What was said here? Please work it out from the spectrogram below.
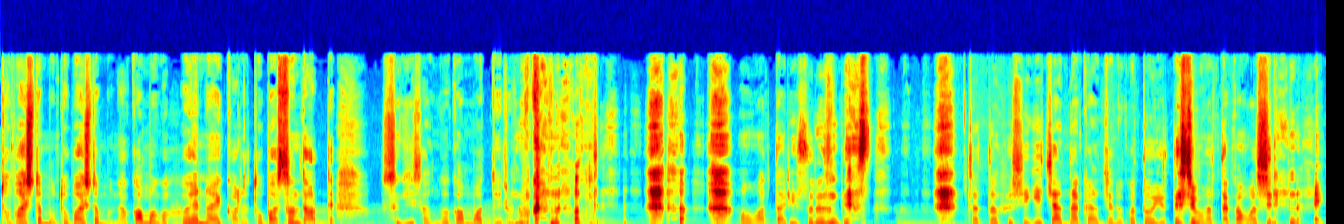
飛ばしても飛ばしても仲間が増えないから飛ばすんだって杉さんが頑張っているのかなって 思ったりするんです。ちょっと不思議ちゃんな感じのことを言ってしまったかもしれない。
